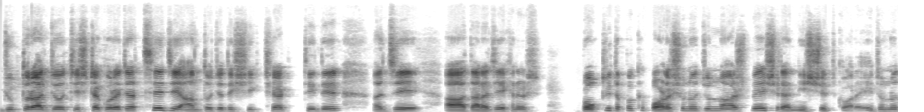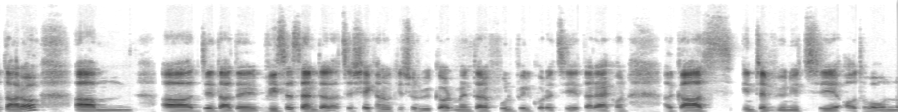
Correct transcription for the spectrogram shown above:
যুক্তরাজ্য চেষ্টা করে যাচ্ছে যে আন্তর্জাতিক শিক্ষার্থীদের যে তারা যে এখানে প্রকৃতপক্ষে পড়াশোনার জন্য আসবে, সেটা নিশ্চিত করে। এই জন্য তারাও যে তাদের ভিসা সেন্টার আছে, সেখানেও কিছু রিকোয়ারমেন্ট তারা ফুলফিল করেছে। তারা এখন কাজ ইন্টারভিউ নিচ্ছে অথবা অন্য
